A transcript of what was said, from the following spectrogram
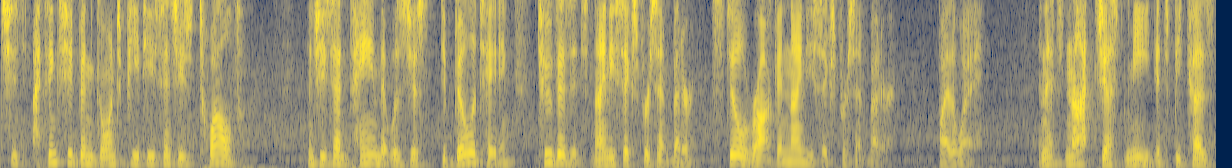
she's, I think she'd been going to PT since she was 12. And she's had pain that was just debilitating. Two visits, 96% better. Still rocking 96% better, by the way. And it's not just me, it's because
